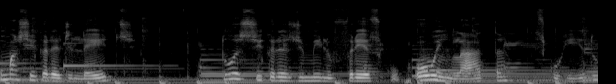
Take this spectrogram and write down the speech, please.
uma xícara de leite, duas xícaras de milho fresco ou em lata, escorrido,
